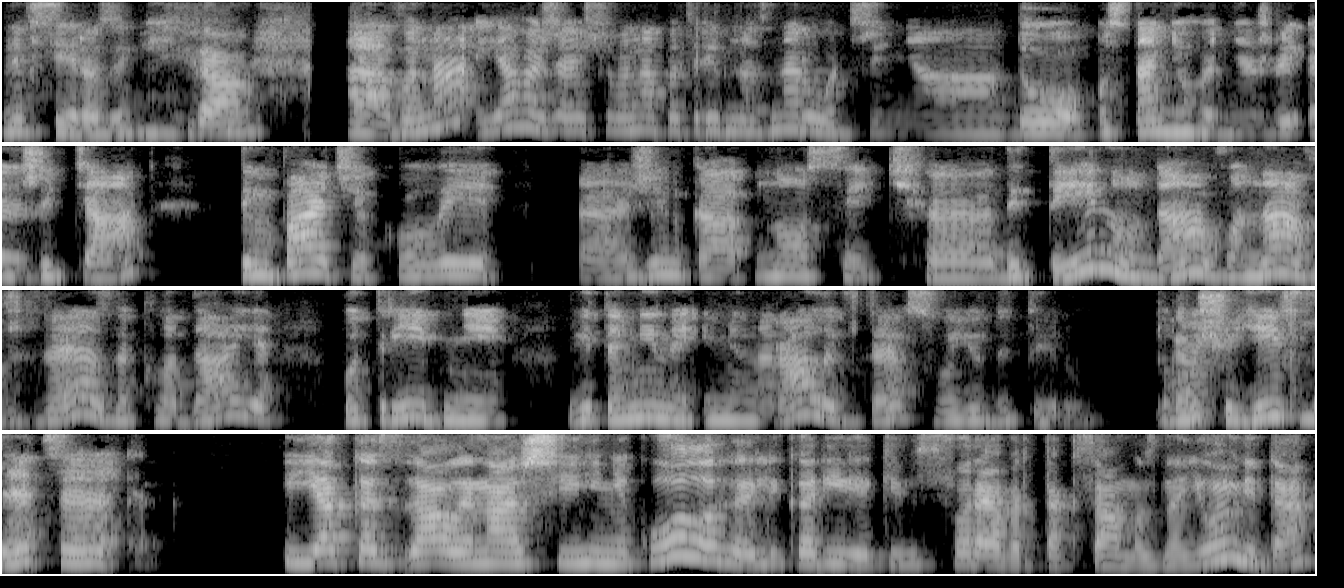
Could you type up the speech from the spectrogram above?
Не всі розуміють. Да. А вона, я вважаю, що вона потрібна з народження до останнього дня е, життя. Тим паче, коли жінка носить е, дитину, да, вона вже закладає потрібні вітаміни і мінерали вже в свою дитину. Тому Да. що їй все це І як казали наші гінекологи, лікарі, які з Forever так само знайомі, да,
